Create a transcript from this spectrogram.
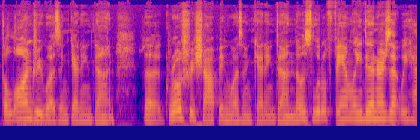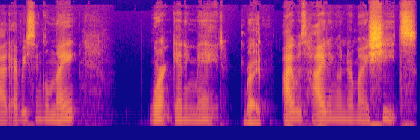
The laundry wasn't getting done. The grocery shopping wasn't getting done. Those little family dinners that we had every single night weren't getting made. right? I was hiding under my sheets,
